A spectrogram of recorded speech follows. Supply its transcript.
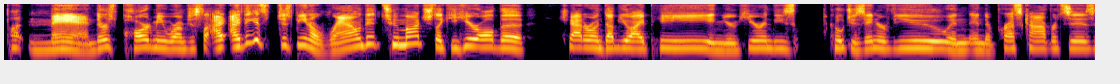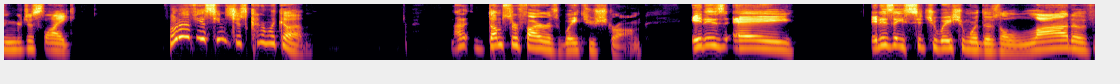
But man, there's part of me where I'm just like, I, I think it's just being around it too much. Like you hear all the chatter on WIP and you're hearing these coaches interview and, and their press conferences, and you're just like, Philadelphia seems just kind of like a not, dumpster fire is way too strong. It is a it is a situation where there's a lot of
